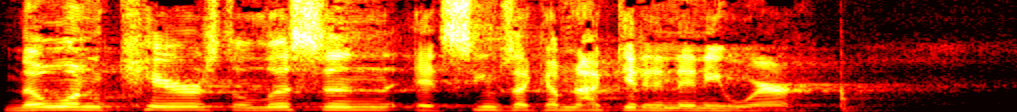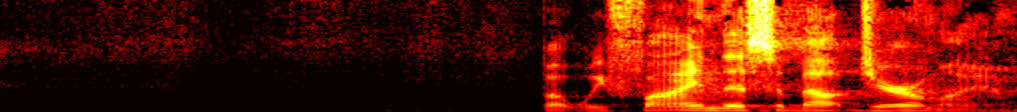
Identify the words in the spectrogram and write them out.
no one cares to listen. It seems like I'm not getting anywhere. But we find this about Jeremiah.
